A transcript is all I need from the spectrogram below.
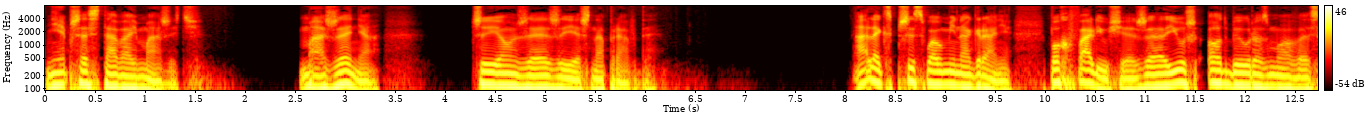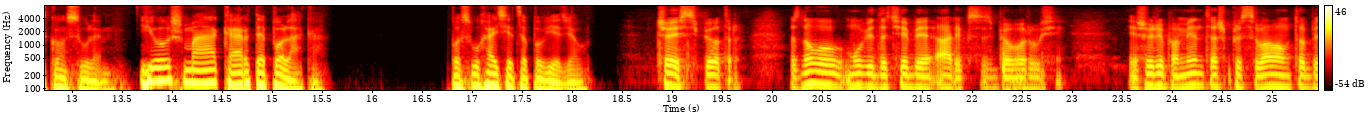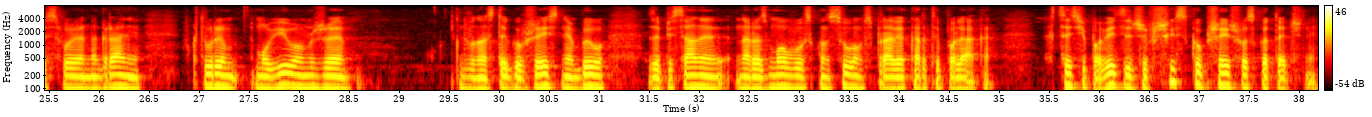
Nie przestawaj marzyć. Marzenia czyją, że żyjesz naprawdę. Alex przysłał mi nagranie. Pochwalił się, że już odbył rozmowę z konsulem. Już ma kartę Polaka. Posłuchajcie, co powiedział. Cześć, Piotr. Znowu mówi do ciebie Alex z Białorusi. Jeżeli pamiętasz, przysyłałam tobie swoje nagranie, w którym mówiłam, że 12 września był zapisany na rozmowę z konsułem w sprawie karty Polaka. Chcę ci powiedzieć, że wszystko przeszło skutecznie.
